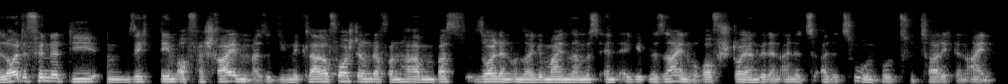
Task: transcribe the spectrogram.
Leute findet, die ähm, sich dem auch verschreiben, also die eine klare Vorstellung davon haben, was soll denn unser gemeinsames Endergebnis sein, worauf steuern wir denn eine, alle zu und wozu zahle ich denn ein.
